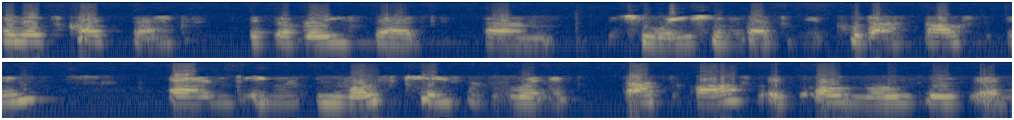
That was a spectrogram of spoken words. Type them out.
and it's quite sad. It's a very sad um, situation that we put ourselves in, and in, in most cases, when it starts off, it's all roses and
